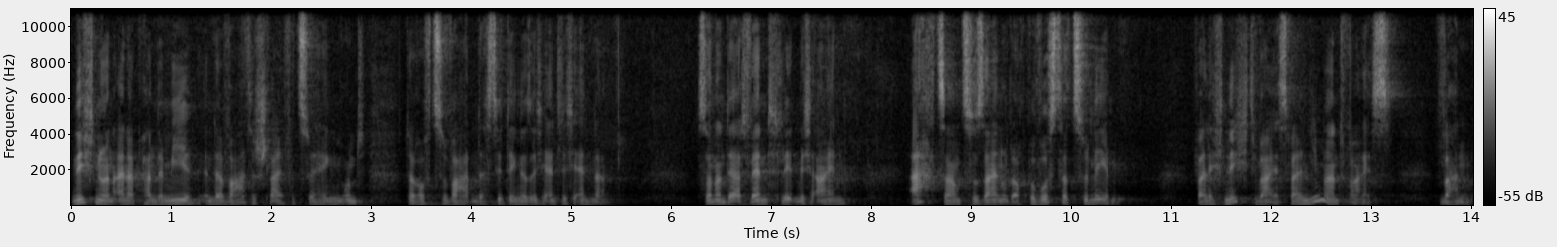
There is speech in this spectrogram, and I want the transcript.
Nicht nur in einer Pandemie in der Warteschleife zu hängen und darauf zu warten, dass die Dinge sich endlich ändern, sondern der Advent lädt mich ein, achtsam zu sein und auch bewusster zu leben, weil ich nicht weiß, weil niemand weiß, wann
